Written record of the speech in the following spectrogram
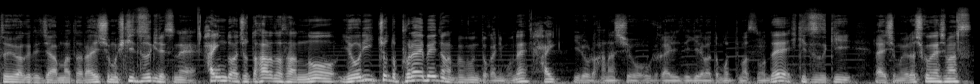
というわけでじゃあまた来週も引き続きですね、はい。今度はちょっと原田さんのよりちょっとプライベートな部分とかにもね、はい、よいろいろ話をお伺いできればと思ってますので引き続き来週もよろしくお願いします。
